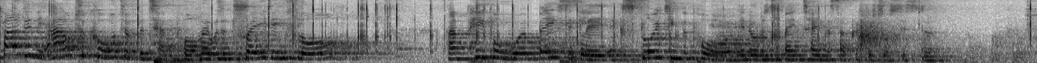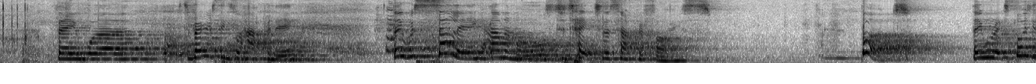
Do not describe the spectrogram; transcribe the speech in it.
found in the outer court of the temple there was a trading floor, and people were basically exploiting the poor in order to maintain the sacrificial system. They were, various things were happening. They were selling animals to take to the sacrifice. But they were exploiting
